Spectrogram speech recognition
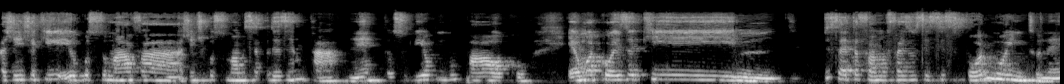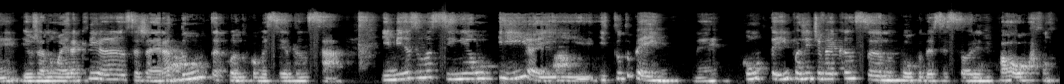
a gente aqui, eu costumava, a gente costumava se apresentar, né? Então, subia no palco. É uma coisa que de certa forma faz você se expor muito, né? Eu já não era criança, já era adulta quando comecei a dançar. E mesmo assim eu ia e, e tudo bem, né? Com o tempo a gente vai cansando um pouco dessa história de palco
